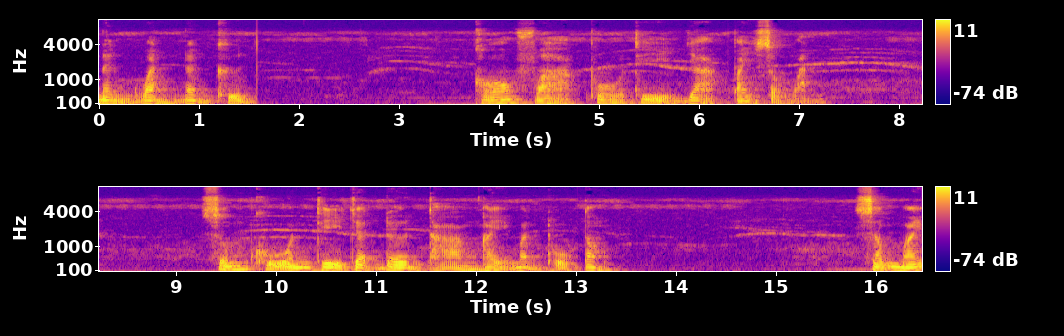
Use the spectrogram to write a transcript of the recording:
หนึ่งวันหนึ่งคืน ขอฝากผู้ที่อยากไปสวรรค์ สมควรที่จะเดินทางให้มันถูกต้อง สมัย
